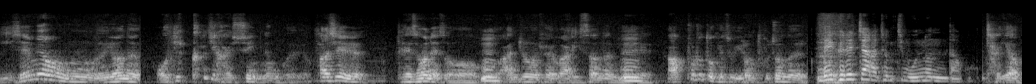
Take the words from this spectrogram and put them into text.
이재명 의원은 어디까지 갈 수 있는 거예요? 사실 대선에서 음. 뭐안 좋은 결과가 있었는데 음. 앞으로도 계속 이런 도전을 내 그랬잖아 정치 못 놓는다고. 자기가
